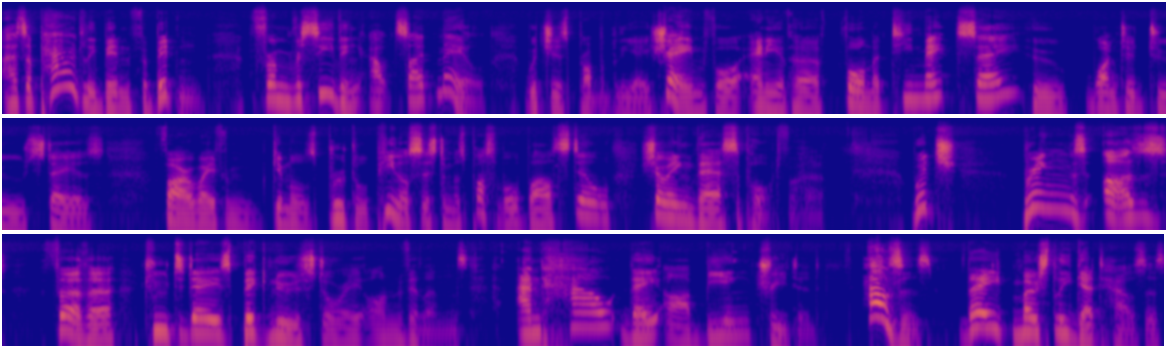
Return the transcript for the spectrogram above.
has apparently been forbidden from receiving outside mail, which is probably a shame for any of her former teammates, say, who wanted to stay as far away from Gimmel's brutal penal system as possible while still showing their support for her. Which brings us further to today's big news story on villains and how they are being treated. Houses. They mostly get houses.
